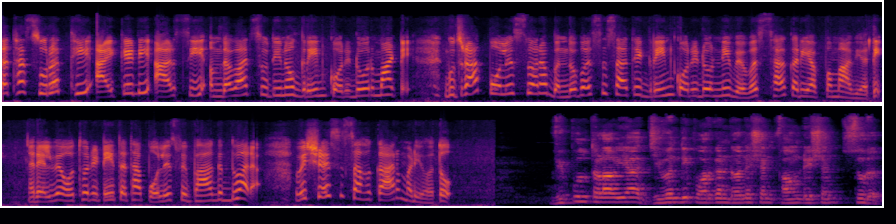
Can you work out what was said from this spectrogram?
તથા સુરતથી આઈકેડી, આરસી, અમદાવાદ સુધીનો ગ્રીન કોરિડોર માટે ગુજરાત પોલીસ દ્વારા બંદોબસ્ત સાથે ગ્રીન કોરિડોરની વ્યવસ્થા કરી આપવામાં આવી હતી. રેલવે ઓથોરિટી તથા પોલીસ વિભાગ દ્વારા વિશેષ સહકાર મળ્યો હતો. Vipul Talaviya Jivandeep organ donation foundation, Surat.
